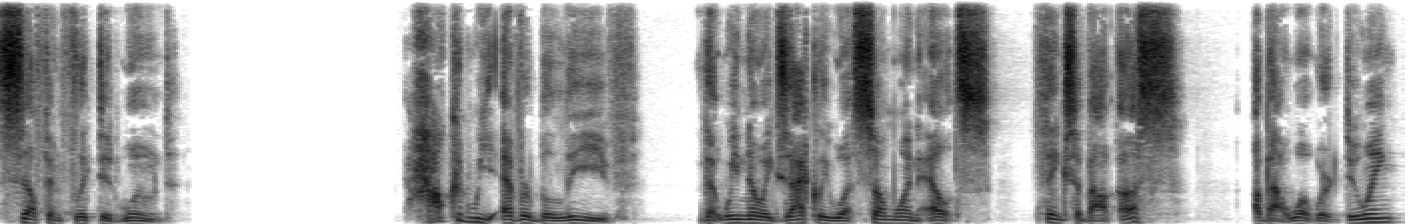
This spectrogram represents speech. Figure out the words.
self inflicted wound. How could we ever believe that we know exactly what someone else thinks about us, about what we're doing,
